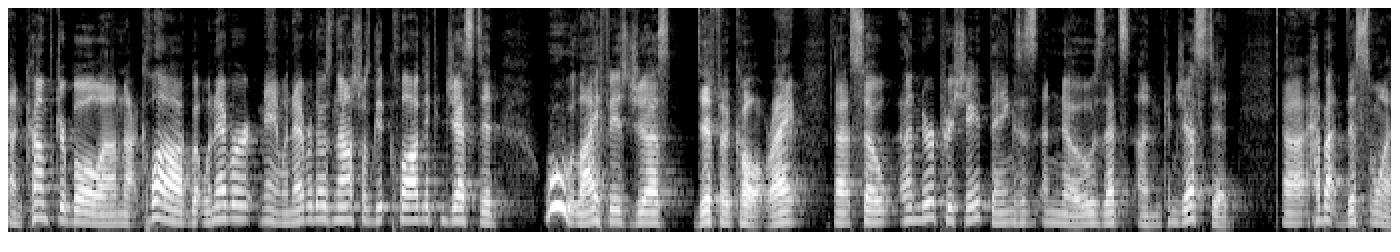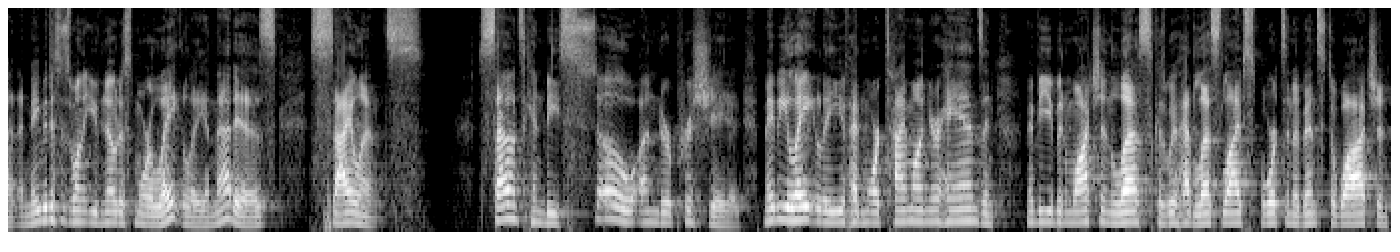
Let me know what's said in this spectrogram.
uncomfortable and I'm not clogged. But whenever, man, whenever those nostrils get clogged and congested, whoo, life is just difficult, right? Uh, so, underappreciated things is a nose that's uncongested. Uh, how about this one? And maybe this is one that you've noticed more lately, and that is silence. Silence can be so underappreciated. Maybe lately you've had more time on your hands and maybe you've been watching less because we've had less live sports and events to watch and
